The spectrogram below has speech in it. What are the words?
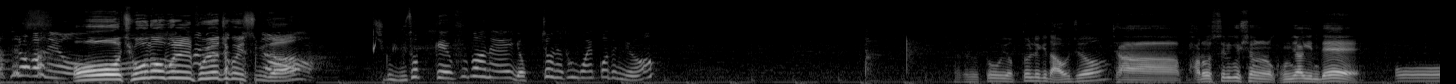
아, 들어가네요. 오, 좋은 호흡을 보여주고 있습니다. 지금 무섭게 후반에 역전에 성공했거든요. 자, 그리고 또 옆돌리기 나오죠. 자, 바로 쓰리쿠션으로 공략인데 오.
